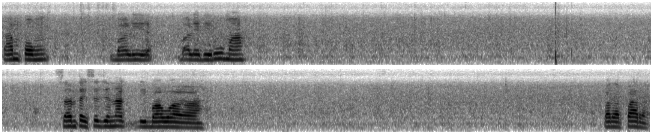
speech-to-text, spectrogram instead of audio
kampung balik balik di rumah. Santai sejenak di bawah. Para-para.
